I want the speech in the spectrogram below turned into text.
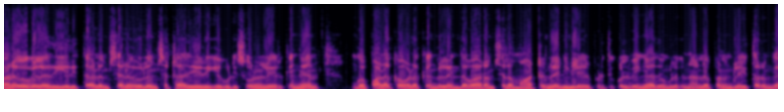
வரவுகள் அதிகரித்தாலும் செலவுகளும் சற்று அதிகரிக்கக்கூடிய சூழ்நிலை இருக்குங்க. உங்க பழக்க வழக்கங்களில் இந்த வாரம் சில மாற்றங்களை நீங்கள் ஏற்படுத்திக் கொள்வீங்க. அது உங்களுக்கு நல்ல பலன்களை தருங்க.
